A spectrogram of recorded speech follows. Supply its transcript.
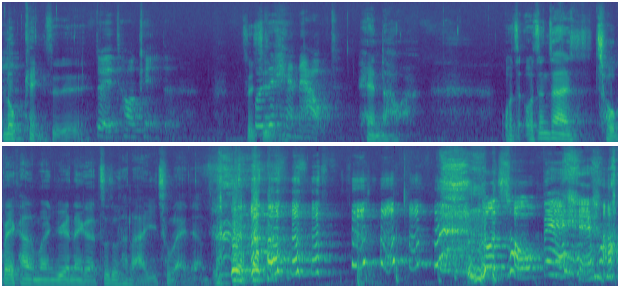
looking 是不是？对 talking 的，最或者是 hand out？hand 好啊。我正我正在筹备，看能不能约那个自助餐的阿姨出来这样子。多筹备啊？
